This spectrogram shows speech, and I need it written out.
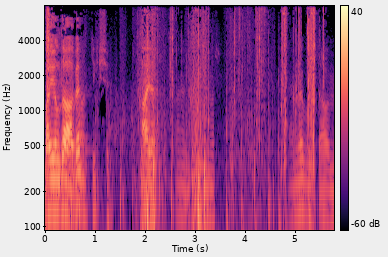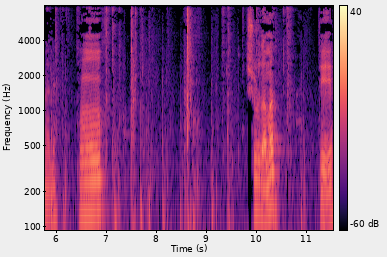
Bayıldı abi. Bunlar iki kişi. Aynen. Aynen iki bunlar. Emre bu işte abi Meli. Hmm. Şurada mı? Değil.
